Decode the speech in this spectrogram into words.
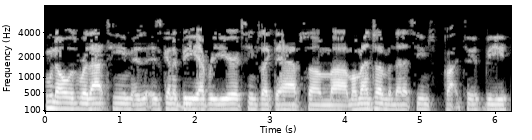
who knows where that team is is going to be every year. It seems like they have some uh, momentum, and then it seems to be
